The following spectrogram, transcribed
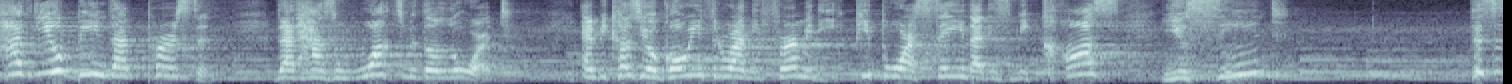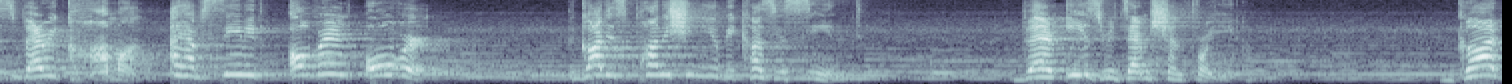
Have you been that person that has walked with the Lord? And because you're going through an infirmity, people are saying that it's because you sinned? This is very common. I have seen it over and over. God is punishing you because you sinned. There is redemption for you. God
